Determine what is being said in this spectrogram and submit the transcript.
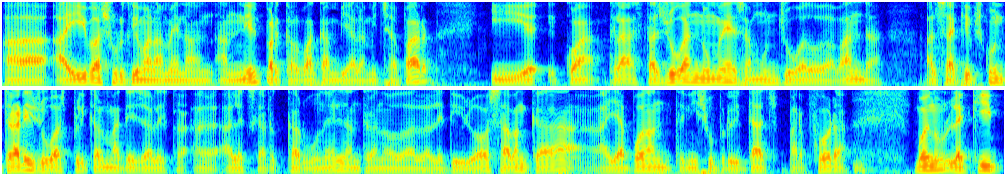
eh, ahir va sortir malament en, en Nil perquè el va canviar a la mitja part i, eh, clar, clar, estàs jugant només amb un jugador de banda. Els equips contraris, ho va explicar el mateix Àlex Carbonell, entrenador de l'Atleti Bilbao, saben que allà poden tenir superioritats per fora. Bueno, l'equip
